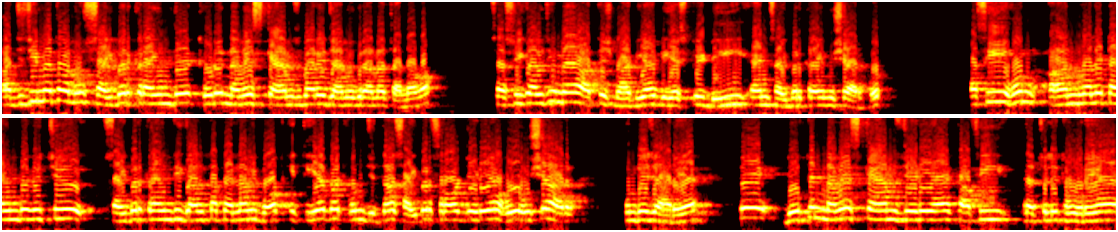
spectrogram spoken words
ਅੱਜ ਜੀ ਮੈਂ ਤੁਹਾਨੂੰ ਸਾਈਬਰ ਕ੍ਰਾਈਮ ਦੇ ਥੋੜੇ ਨਵੇਂ ਸਕੈਮਸ ਬਾਰੇ ਜਾਣੂ ਕਰਾਉਣਾ ਚਾਹਨਾ ਵਾ। ਸਤਿ ਸ਼੍ਰੀ ਅਕਾਲ ਜੀ, ਮੈਂ Atish Bhatia, DSP D and cyber crime Hoshiarpur. ਅਸੀਂ ਹੁਣ ਆਉਣ ਵਾਲੇ ਟਾਈਮ ਦੇ ਵਿੱਚ ਸਾਈਬਰ ਕ੍ਰਾਈਮ ਦੀ ਗੱਲ ਤਾਂ ਪਹਿਲਾਂ ਵੀ ਬਹੁਤ ਕੀਤੀ ਹੈ ਬਟ ਹੁਣ ਜਿੱਦਾਂ ਸਾਈਬਰ ਫਰਾਡ ਜਿਹੜੇ ਆ, ਉਹ ਹੁਸ਼ਿਆਰ ਹੁੰਦੇ ਜਾ ਰਹੇ ਆ। ਤੇ ਦੋ ਤਿੰਨ ਨਵੇਂ ਸਕੈਮਸ ਜਿਹੜੇ ਆ, ਕਾਫੀ ਪ੍ਰਚਲਿਤ ਹੋ ਰਹੇ ਆ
